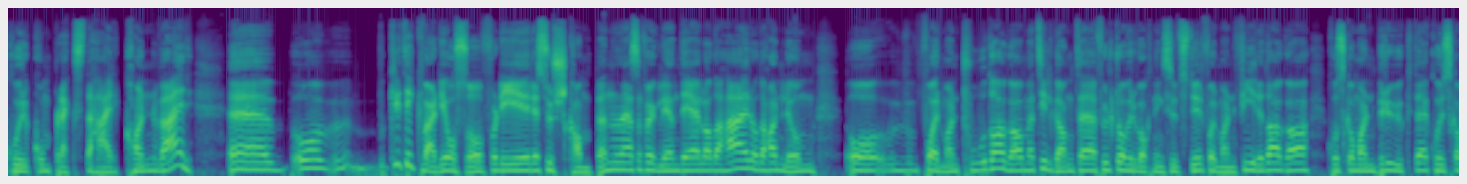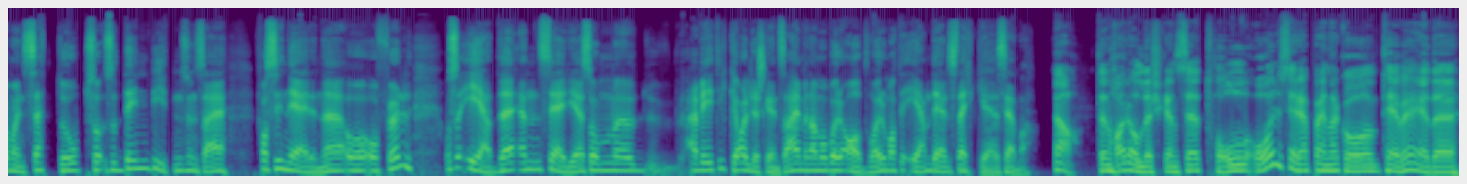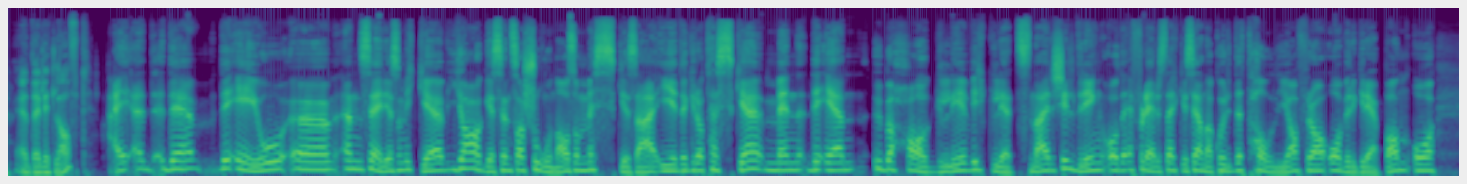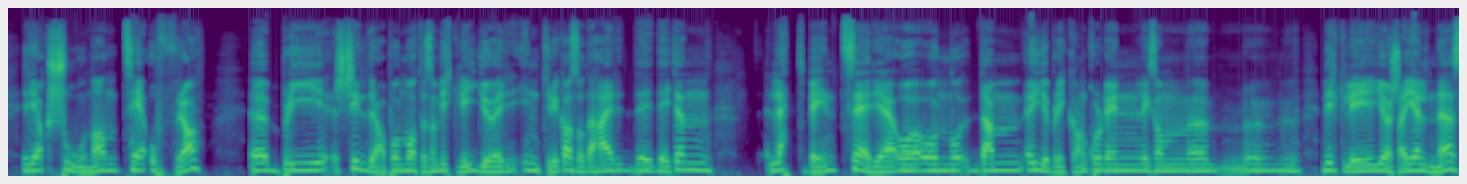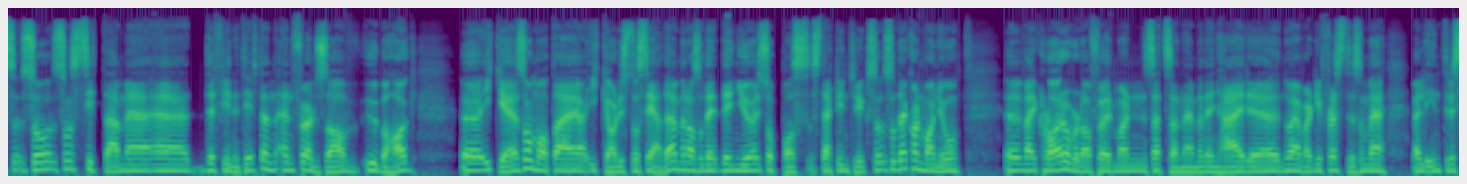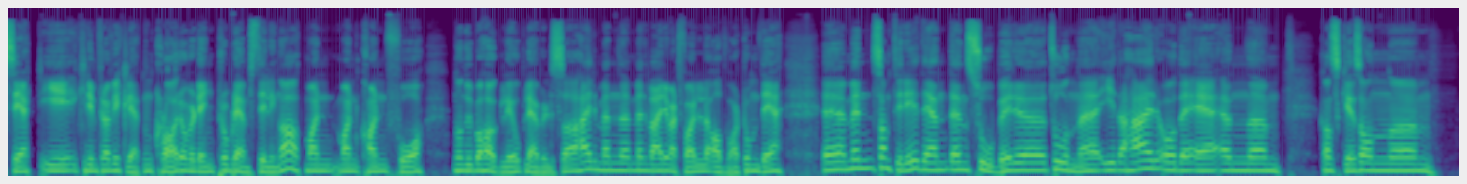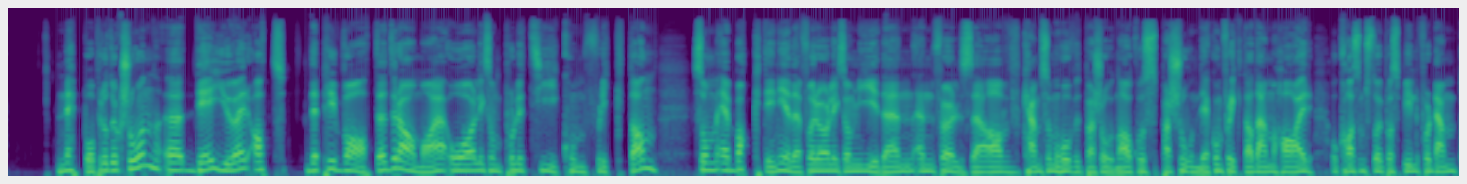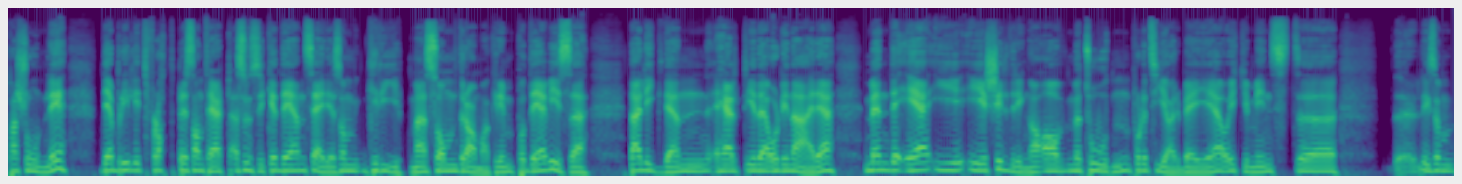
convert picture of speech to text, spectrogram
hvor komplekst det her kan være. Eh, og kritikkverdig også, fordi ressurskampen er selvfølgelig en del av det her, og det handler om og Får man to dager med tilgang til fullt overvåkningsutstyr, får man fire dager, hvordan skal man bruke det, hvor skal man sette opp? Så, så den biten syns jeg er fascinerende å, å følge. Og så er det en serie som Jeg vet ikke aldersgrensa her, men jeg må bare advare om at det er en del sterke scener. Ja, den har aldersgrense tolv år, ser jeg på NRK TV. Er det, er det litt lavt? Nei, det, det, er jo uh, en serie som ikke jager sensasjoner og som mesker seg i det groteske, men det er en ubehagelig virkelighetsnær skildring, og det er flere sterke scener hvor detaljer fra overgrepene og reaksjonene til ofra uh, blir skildra på en måte som virkelig gjør inntrykk. Altså, det her det, det er ikke en lettbeint serie, og, og no, de øyeblikkene hvor den liksom øh, virkelig gjør seg gjeldende, så, så, så sitter jeg med øh, definitivt en, en, følelse av ubehag. Uh, ikke sånn at jeg ikke har lyst til å se det, men altså, den, gjør såpass sterkt inntrykk, så, så, det kan man jo uh, være klar over da, før man setter seg ned med den her. Uh, nå er vel de fleste som er veldig interessert i krim fra virkeligheten, klar over den problemstillinga, at man, man, kan få noen ubehagelige opplevelser her, men, men vær i hvert fall advart om det. men samtidig, det er en, det er en sober tone i det her, og det er en ganske sånn nedpå produksjon. det gjør at det private dramaet og liksom politikonfliktene som er bakt inn i det for å liksom gi det en, en, følelse av hvem som er hovedpersoner, og hvilke personlige konflikter de har, og hva som står på spill for dem personlig, det blir litt flatt presentert. Jeg syns ikke det er en serie som griper meg som dramakrim på det viset. Der ligger den helt i det ordinære, men det er i, i skildringa av metoden, politiarbeidet, og ikke minst uh, liksom,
